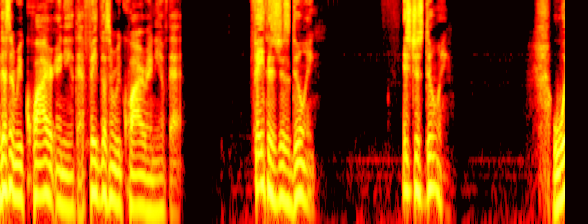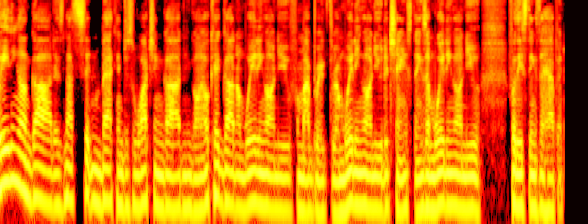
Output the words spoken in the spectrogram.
it doesn't require any of that. Faith doesn't require any of that. Faith is just doing. It's just doing. Waiting on God is not sitting back and just watching God and going, okay, God, I'm waiting on you for my breakthrough. I'm waiting on you to change things. I'm waiting on you for these things to happen.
